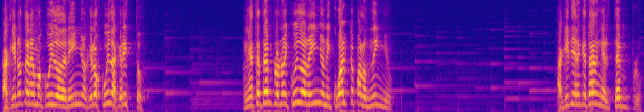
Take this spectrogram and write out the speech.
Aquí no tenemos cuidado de niños, aquí los cuida Cristo. En este templo no hay cuidado de niños ni cuarto para los niños. Aquí tienen que estar en el templo.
